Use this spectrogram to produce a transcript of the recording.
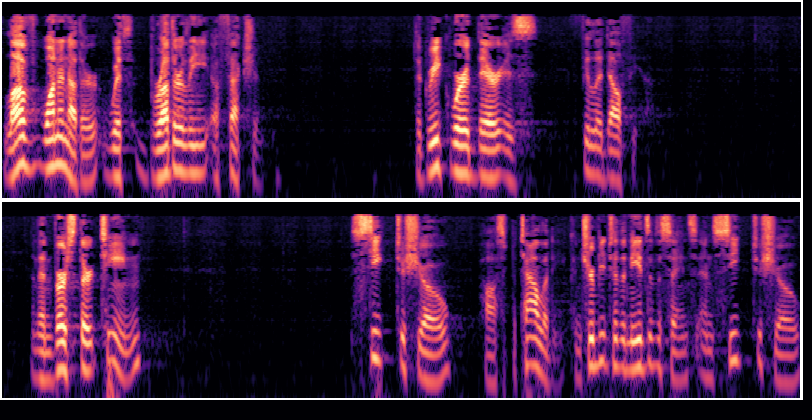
Love one another with brotherly affection. The Greek word there is Philadelphia. And then verse 13 seek to show hospitality. Contribute to the needs of the saints and seek to show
